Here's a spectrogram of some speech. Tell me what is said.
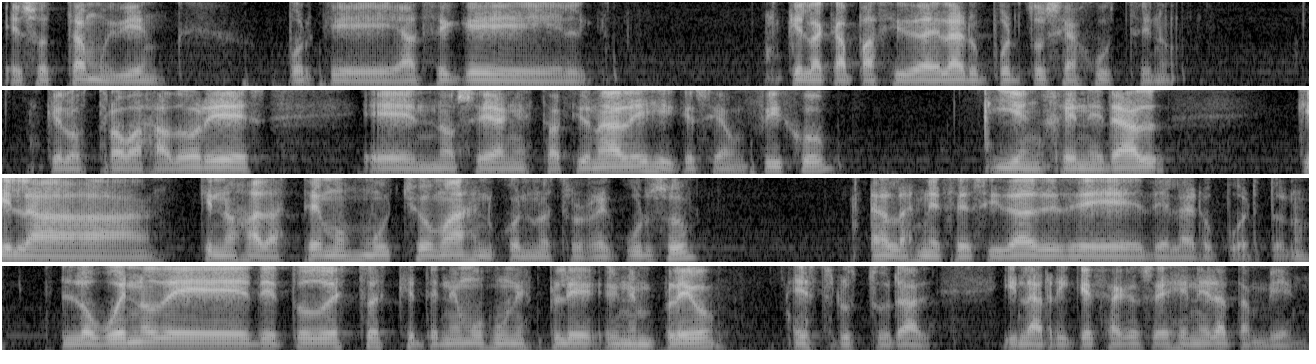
Eso está muy bien, porque hace que, que la capacidad del aeropuerto se ajuste, ¿no? que los trabajadores eh, no sean estacionales y que sean fijos, y en general que, la, que nos adaptemos mucho más con nuestros recursos a las necesidades de, del aeropuerto. ¿no? Lo bueno de, de, todo esto es que tenemos un empleo, un empleo, estructural y la riqueza que se genera también.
